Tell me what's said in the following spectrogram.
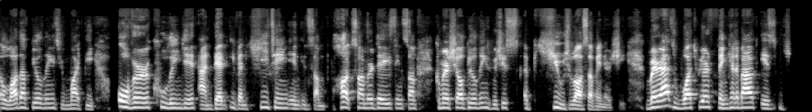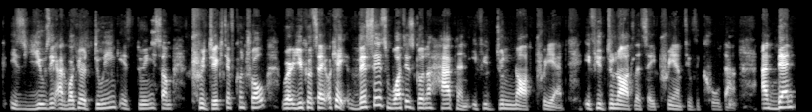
a lot of buildings you might be over cooling it and then even heating in, in some hot summer days in some commercial buildings which is a huge loss of energy. Whereas what we are thinking about is is using and what you're doing is doing some predictive control where you could say okay this is what is going to happen if you do not preempt if you do not let's say preemptively cool down. And then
